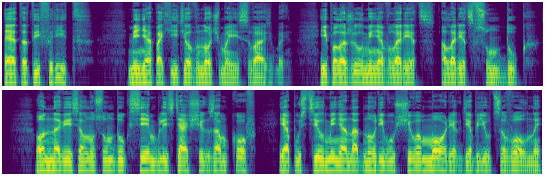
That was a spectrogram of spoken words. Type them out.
«Этот ифрит меня похитил в ночь моей свадьбы» и положил меня в ларец, а ларец в сундук. Он навесил на сундук семь блестящих замков и опустил меня на дно ревущего моря, где бьются волны.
